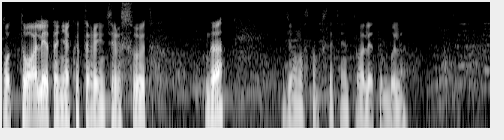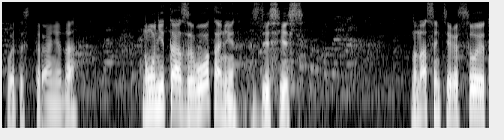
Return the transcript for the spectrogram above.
Вот туалеты некоторые интересуют. Да? Где у нас там, кстати, они туалеты были? В этой стороне, да? Ну, унитазы вот они здесь есть. Но нас интересует...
